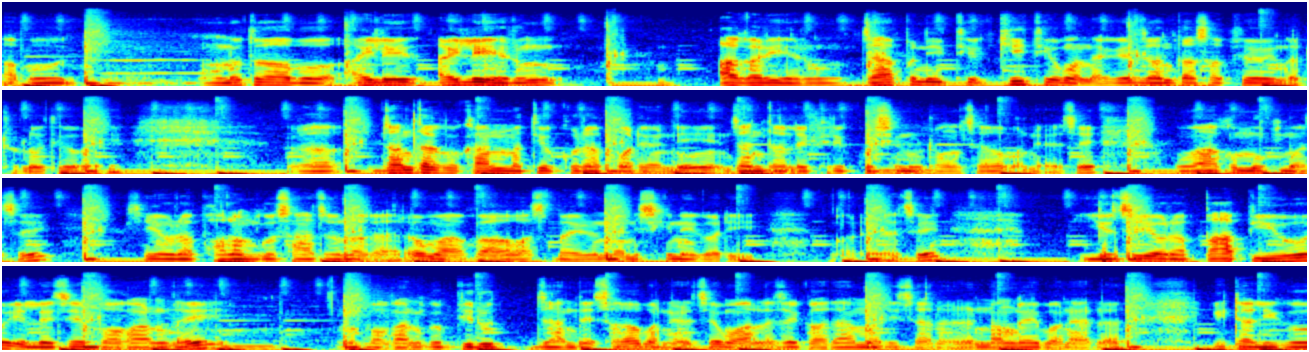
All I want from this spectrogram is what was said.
अब हुनु त अब अहिले अहिले हेरौँ अगाडिहरू जहाँ पनि थियो के थियो भन्दाखेरि जनता सबैभन्दा ठुलो थियो है र जनताको कानमा त्यो कुरा पऱ्यो भने जनताले फेरि क्वेसन उठाउँछ भनेर चाहिँ उहाँको मुखमा चाहिँ एउटा फलमको साँचो लगाएर उहाँको आवाज बाहिर ननिस्किने गरी गरेर चाहिँ यो चाहिँ एउटा पापी हो यसले चाहिँ भगवान्लाई भगवान्को विरुद्ध जान्दैछ भनेर चाहिँ उहाँलाई चाहिँ गदामरी चलाएर नङ्गै बनाएर इटालीको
